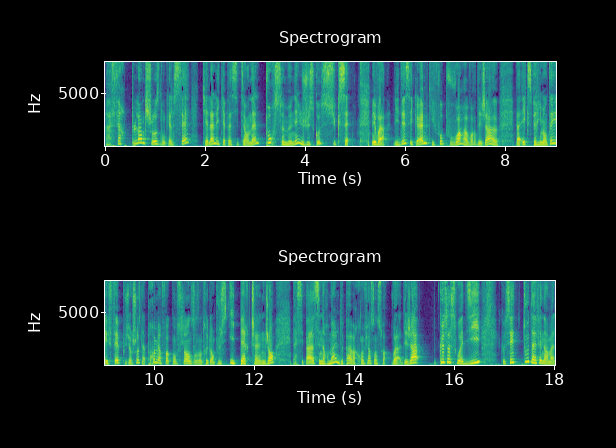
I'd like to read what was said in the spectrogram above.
à faire plein de choses, donc elle sait qu'elle a les capacités en elle pour se mener jusqu'au succès. Mais voilà, l'idée c'est quand même qu'il faut pouvoir avoir déjà euh, bah, expérimenté et fait plusieurs choses. La première fois qu'on se lance dans un truc en plus hyper challengeant, bah, c'est pas assez normal de pas avoir confiance en soi. Voilà, déjà que ça soit dit, que c'est tout à fait normal.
